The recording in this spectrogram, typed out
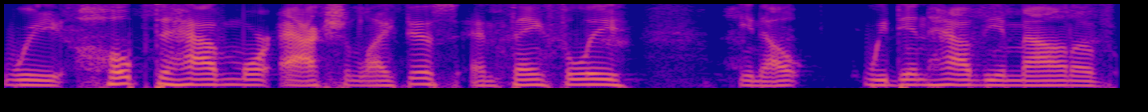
we hope to have more action like this, and thankfully, you know, we didn't have the amount of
